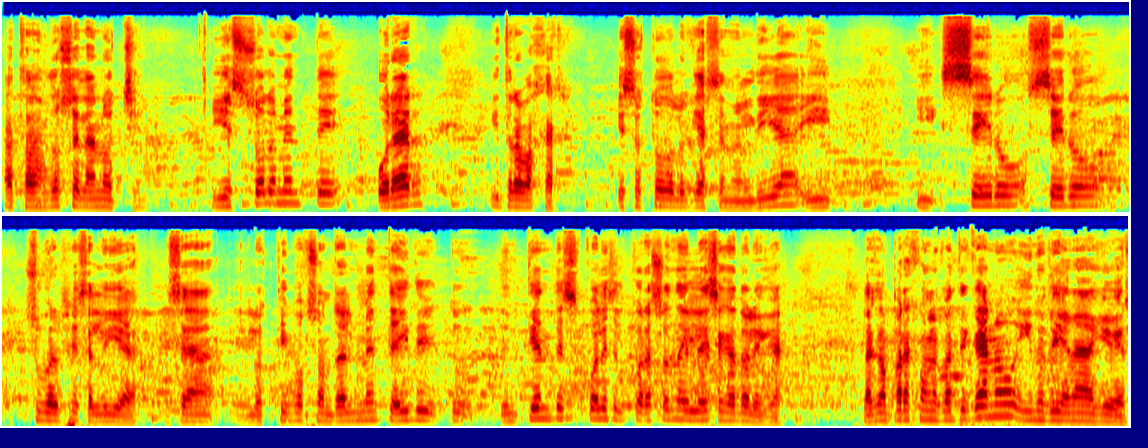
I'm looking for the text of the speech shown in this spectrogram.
hasta las 12 de la noche. Y es solamente orar y trabajar. Eso es todo lo que hacen el día y y cero, cero superficialidad. O sea, los tipos son realmente, ahí tú entiendes cuál es el corazón de la Iglesia Católica. La comparas con el Vaticano y no tiene nada que ver.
